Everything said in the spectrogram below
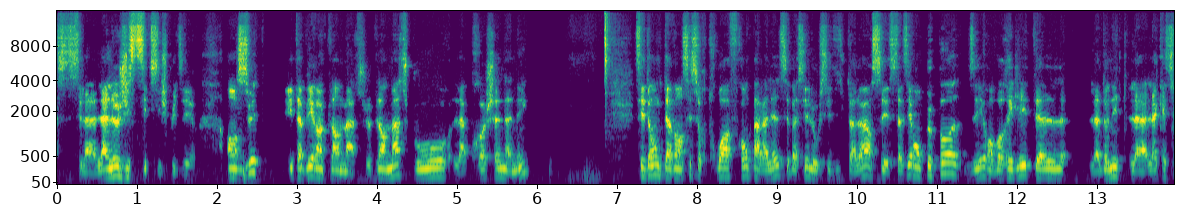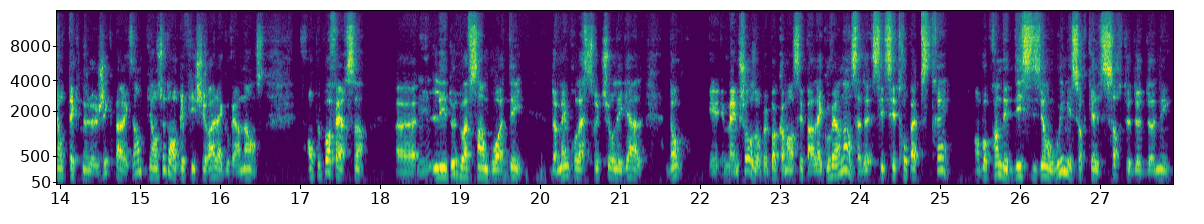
c'est la, logistique, si je puis dire. Ensuite, établir un plan de match. Le plan de match pour la prochaine année, c'est donc d'avancer sur trois fronts parallèles. Sébastien l'a aussi dit tout à l'heure. C'est-à-dire, on ne peut pas dire on va régler telle la donnée, la, question technologique, par exemple, puis ensuite on réfléchira à la gouvernance. On ne peut pas faire ça. Euh, mm-hmm. Les deux doivent s'emboîter. De même pour la structure légale. Donc, et même chose, on ne peut pas commencer par la gouvernance. C'est trop abstrait on va prendre des décisions, oui, mais sur quelle sorte de données.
